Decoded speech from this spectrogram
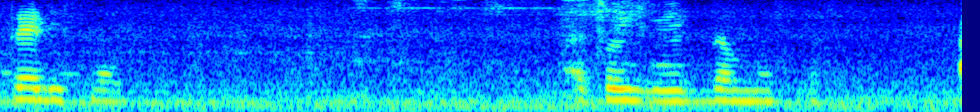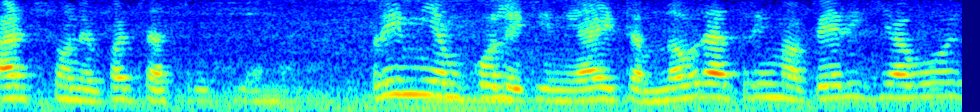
ટ્રેડિશનલ આ જોઈ ગયું એકદમ મસ્ત. આઠસો ને પચાસ રૂપિયામાં. પ્રીમિયમ ક્વોલિટીની આઈટમ નવરાત્રિમાં પહેરી ગયા હોય,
